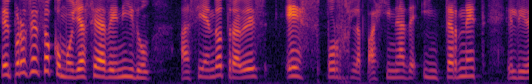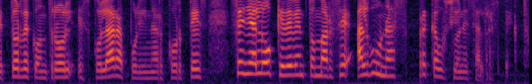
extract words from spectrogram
El proceso, como ya se ha venido haciendo a través, es por la página de Internet. El director de control escolar, Apolinar Cortés, señaló que deben tomarse algunas precauciones al respecto.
